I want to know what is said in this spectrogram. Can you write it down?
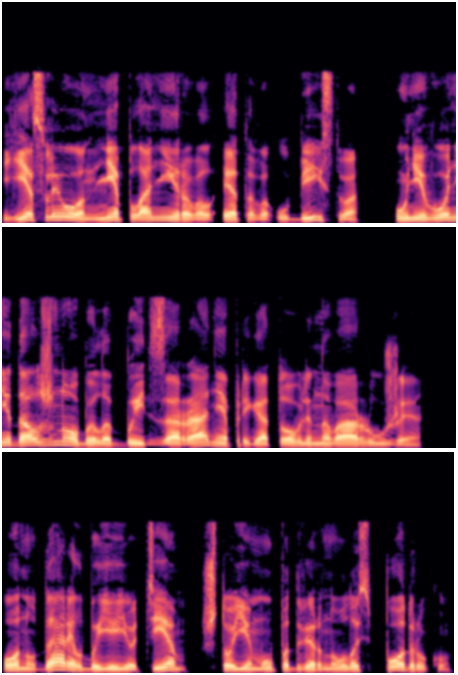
Если он не планировал этого убийства, У него не должно было быть заранее приготовленного оружия. Он ударил бы ее тем, что ему подвернулось под руку.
